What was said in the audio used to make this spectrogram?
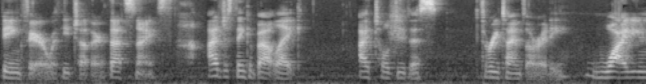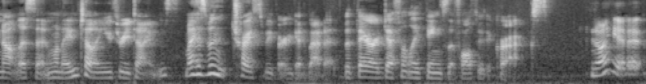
being fair with each other. That's nice. I just think about like, I told you this three times already. Why do you not listen when I'm telling you three times? My husband tries to be very good about it, but there are definitely things that fall through the cracks. no, I get it.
